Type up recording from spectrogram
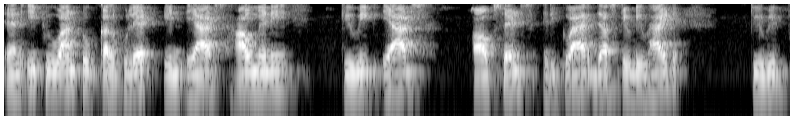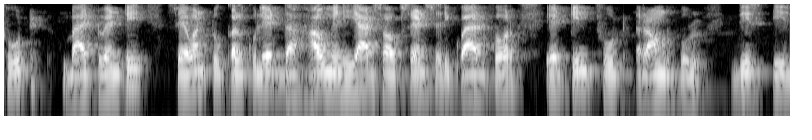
and if you want to calculate in yards how many cubic yards of sands require just you divide cubic foot by 27 to calculate the how many yards of sands required for 18 foot round pool this is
